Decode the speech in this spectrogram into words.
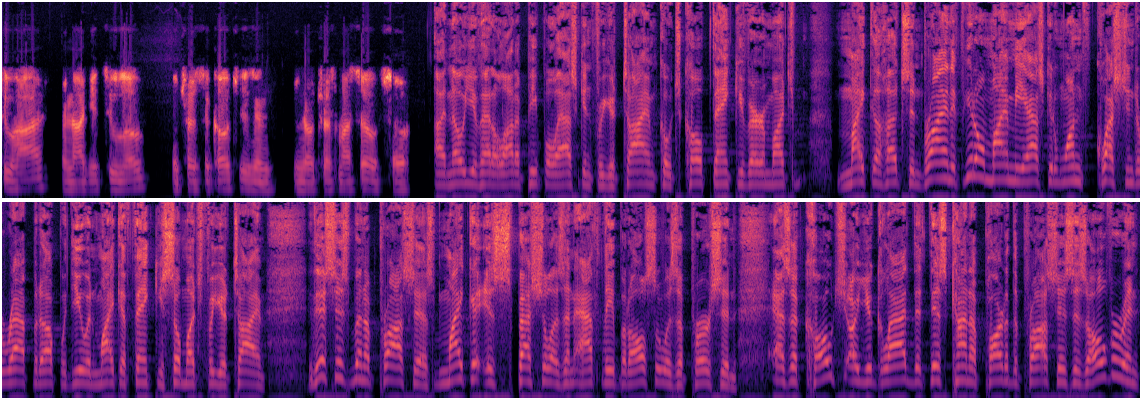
too high and not get too low and trust the coaches and you know trust myself. So I know you've had a lot of people asking for your time, Coach Cope. Thank you very much, Micah Hudson. Brian, if you don't mind me asking one question to wrap it up with you and Micah, thank you so much for your time. This has been a process. Micah is special as an athlete, but also as a person. As a coach, are you glad that this kind of part of the process is over? And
